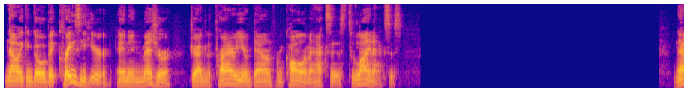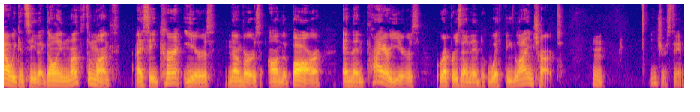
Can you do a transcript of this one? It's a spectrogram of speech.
Now I can go a bit crazy here and in measure drag the prior year down from column axis to line axis Now we can see that going month to month, I see current year's numbers on the bar and then prior years represented with the line chart. Hmm, interesting.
